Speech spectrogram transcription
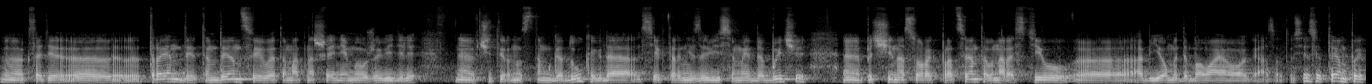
Э, Кстати, э, тренды, тенденции в этом отношении мы уже видели э, в 2014 году, когда сектор независимой добычи почти на 40% нарастил объемы добываемого газа. То есть если темпы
